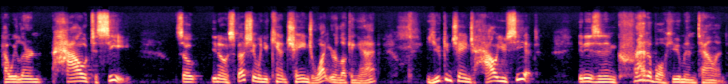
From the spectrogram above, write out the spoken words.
how we learn how to see. So, you know, especially when you can't change what you're looking at, you can change how you see it. It is an incredible human talent.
